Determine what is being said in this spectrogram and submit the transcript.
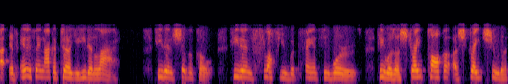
Uh, if anything, I could tell you, he didn't lie. He didn't sugarcoat. He didn't fluff you with fancy words. He was a straight talker, a straight shooter.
